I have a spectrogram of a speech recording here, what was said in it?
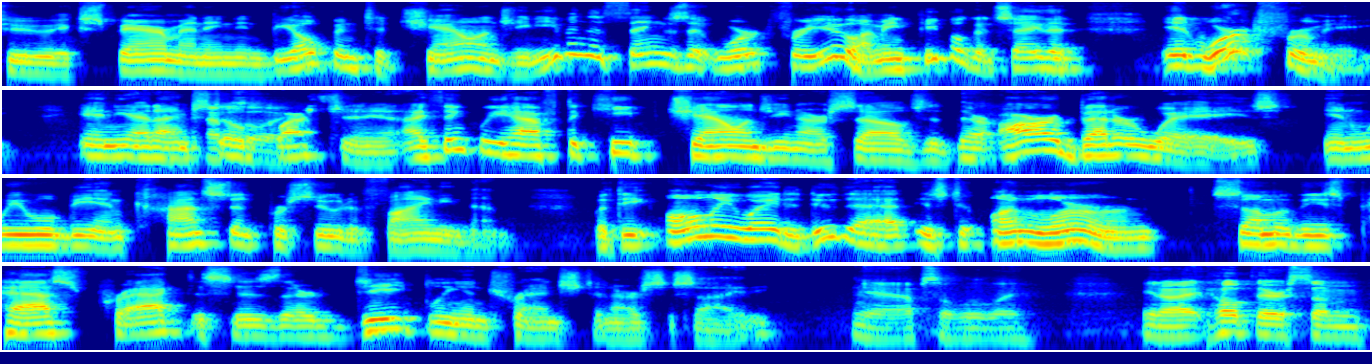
to experimenting and be open to challenging even the things that work for you. I mean, people could say that it worked for me and yet I'm still Absolutely. questioning it. I think we have to keep challenging ourselves that there are better ways, and we will be in constant pursuit of finding them. But the only way to do that is to unlearn some of these past practices that are deeply entrenched in our society. Yeah, absolutely. You know, I hope there's some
